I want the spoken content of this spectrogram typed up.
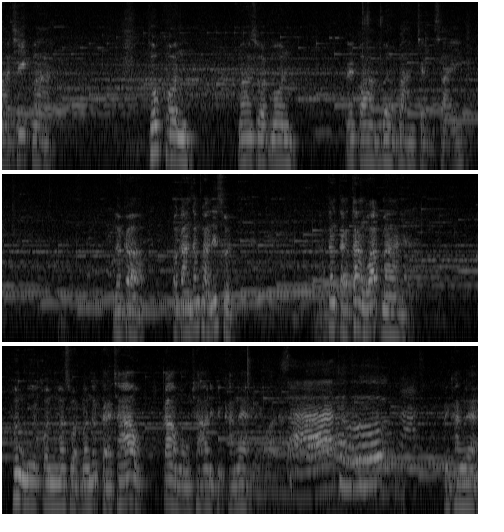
มาชิกมา ทุกคนมาสวดมนต์ในความเบิกบานแจ่มใส แล้วก็ประการสำคัญที่สุด ตั้งแต่ตั้งวัดมาเนี่ยเพิ่งมีคนมาสวดมนต์ตั้งแต่เช้า9โมงเช้านี่เป็นครั้งแรกเลยก็ว่าได้สาธุเป็นครั้งแรก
